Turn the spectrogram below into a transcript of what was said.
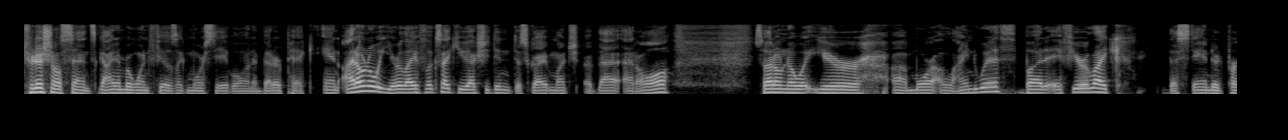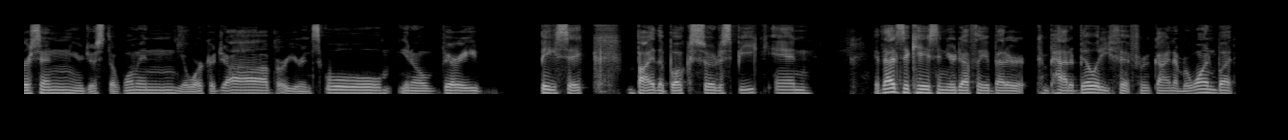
traditional sense, guy number one feels like more stable and a better pick. And I don't know what your life looks like. You actually didn't describe much of that at all. So I don't know what you're uh, more aligned with. But if you're like the standard person, you're just a woman, you work a job, or you're in school, you know, very basic by the book, so to speak. And if that's the case, then you're definitely a better compatibility fit for guy number one. But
